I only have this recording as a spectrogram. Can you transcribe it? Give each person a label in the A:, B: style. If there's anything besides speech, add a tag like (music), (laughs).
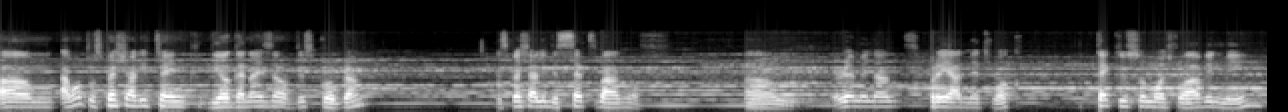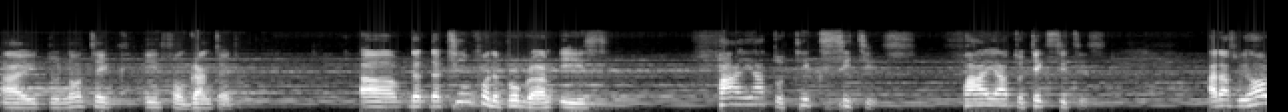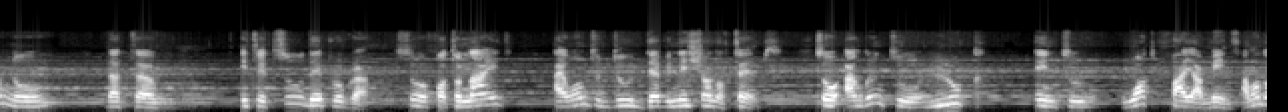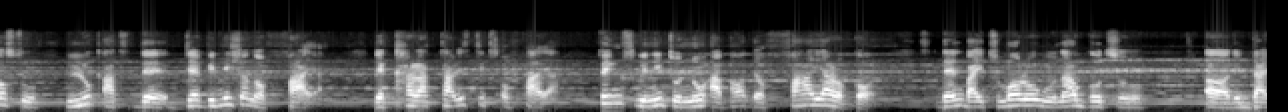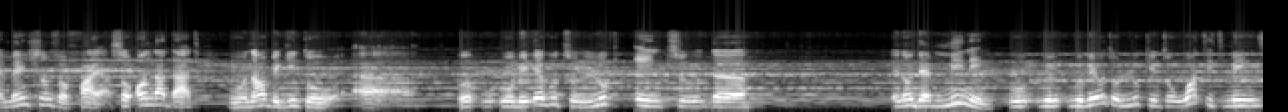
A: Um, I want to specially thank the organizer of this program, especially the set of um, Remnant Prayer Network. Thank you so much for having me. I do not take it for granted. Uh, the, the theme for the program is Fire to Take Cities. Fire to Take Cities. And as we all know, that um, it's a two day program. So for tonight, I want to do definition of terms. So I'm going to look into what fire means. I want us to look at the definition of fire, the characteristics of fire, things we need to know about the fire of God. Then by tomorrow, we'll now go to uh, the dimensions of fire. So under that, we will now begin to uh, we'll, we'll be able to look into the you know the meaning. We'll, we'll, we'll be able to look into what it means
